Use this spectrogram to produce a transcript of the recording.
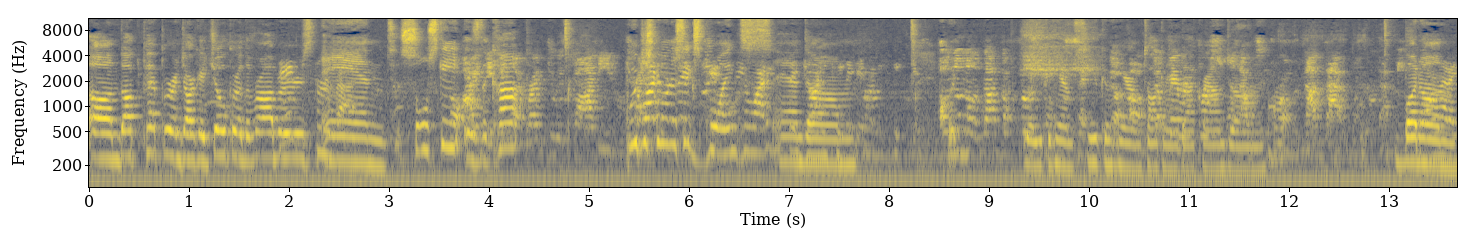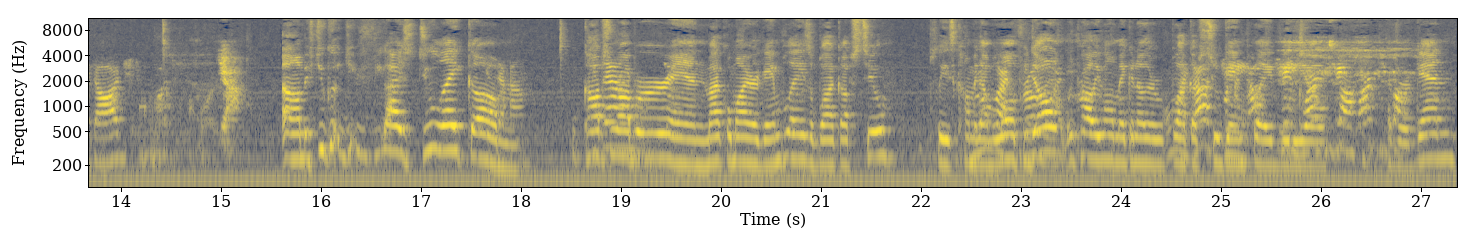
Um, Dr. Pepper and Dark Age Joker are the robbers, and Soulskate is the cop. We're just going to six points, and um, yeah, you can hear him. You can hear him talking in the background. Um, but um, um, if you if you guys do like um Cops and Robber and Michael Meyer gameplays of Black Ops 2. Please comment down below. If you don't, we probably won't make another oh Black Ops 2 gameplay video ever again.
